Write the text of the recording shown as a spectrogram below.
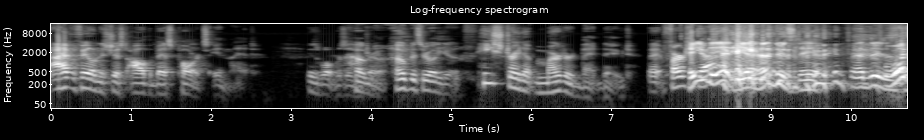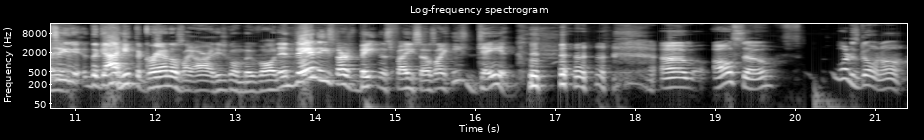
I have a feeling it's just all the best parts in that is what was in hope, the trailer. hope it's really good. He straight up murdered that dude. That first He guy. did. Yeah, that dude's dead. That dude is Once dead. he the guy hit the ground, I was like, all right, he's gonna move on. And then he starts beating his face. I was like, he's dead. um, also, what is going on?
